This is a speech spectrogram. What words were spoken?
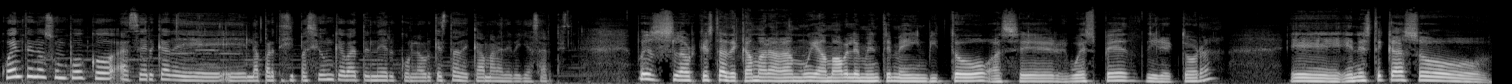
Cuéntenos un poco acerca de eh, la participación que va a tener con la Orquesta de Cámara de Bellas Artes. Pues la Orquesta de Cámara muy amablemente me invitó a ser huésped, directora. Eh, en este caso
